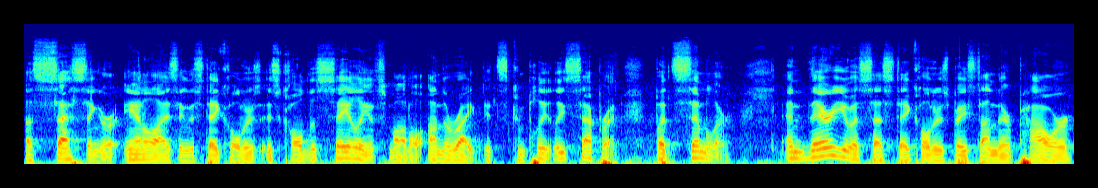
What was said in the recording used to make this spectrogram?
assessing or analyzing the stakeholders is called the salience model on the right. It's completely separate, but similar. And there you assess stakeholders based on their power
